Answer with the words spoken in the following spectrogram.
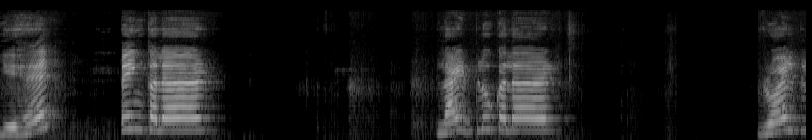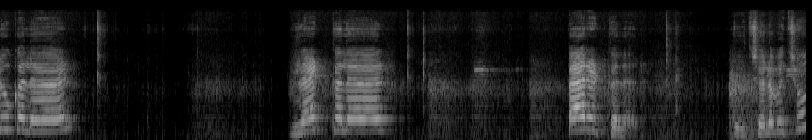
ये है pink colour light blue colour royal blue colour red colour parrot colour तो चलो बच्चों,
